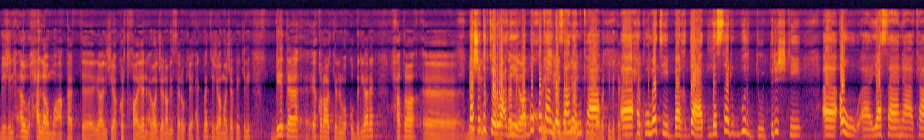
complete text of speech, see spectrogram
بيجين أو حلا مؤقت يعني جا كرت خاين أو جناب سروكي حكمت جا ما جا بيتا اقرار كن وكو بريارك حتى باشا دكتور وعدي بو خطان دزانن حكومتي بغداد لسر وردو درشتي ئەو یاسایانە کە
